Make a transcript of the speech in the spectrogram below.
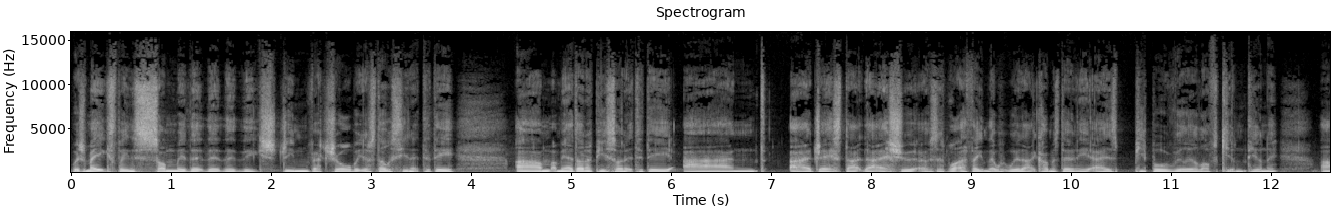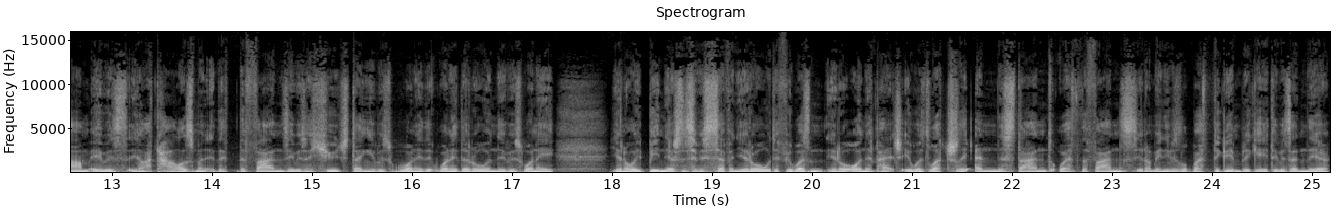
which might explain some of the the, the, the extreme vitriol. But you're still seeing it today. Um, I mean, I done a piece on it today, and I addressed that that issue. I was what I think that where that comes down to is people really loved Kieran Tierney. Um, he was you know a talisman to the, the fans. He was a huge thing. He was one of the, one of their own. He was one of you know, he'd been there since he was seven year old. If he wasn't, you know, on the pitch, he was literally in the stand with the fans. You know what I mean? He was with the Green Brigade. He was in there.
